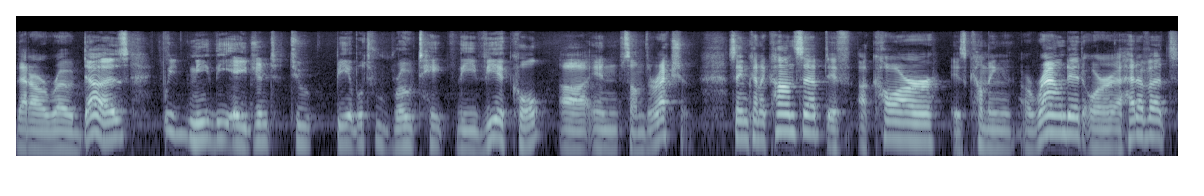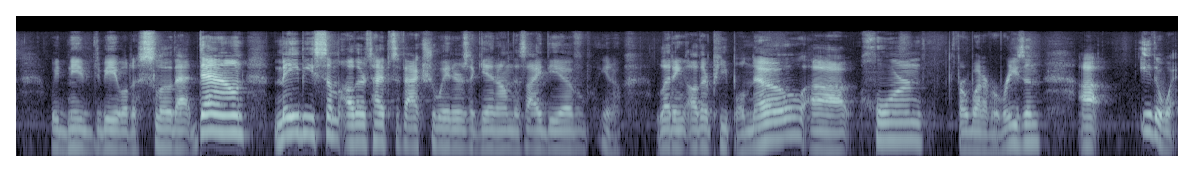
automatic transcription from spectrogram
that our road does, we need the agent to be able to rotate the vehicle uh, in some direction. Same kind of concept, if a car is coming around it or ahead of it, we'd need to be able to slow that down. Maybe some other types of actuators, again, on this idea of, you know, letting other people know, uh, horn for whatever reason. Uh, either way.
